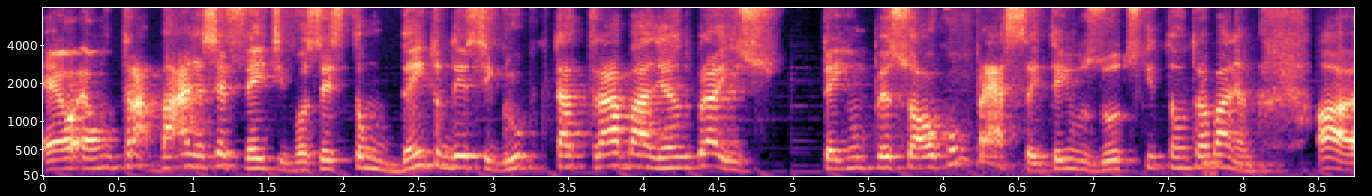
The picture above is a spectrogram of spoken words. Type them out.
é, é um trabalho a ser feito, e vocês estão dentro desse grupo que está trabalhando para isso tem um pessoal com pressa e tem os outros que estão trabalhando. Ah,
